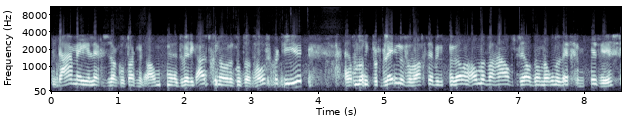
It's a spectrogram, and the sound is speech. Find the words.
daarmee leggen ze dan contact met anderen. Toen werd ik uitgenodigd op dat hoofdkwartier. En omdat ik problemen verwacht, heb ik me wel een ander verhaal verteld dan er onderweg gebeurd is.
